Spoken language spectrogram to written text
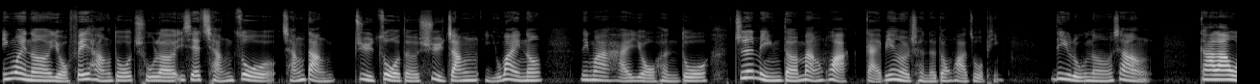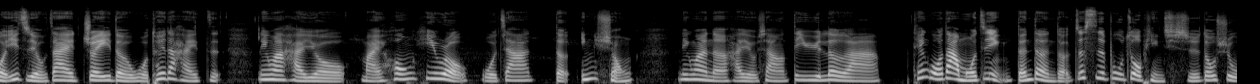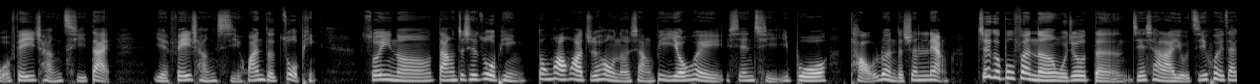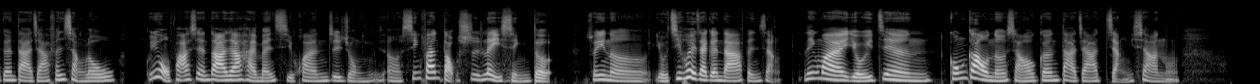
因为呢，有非常多除了一些强作强档巨作的序章以外呢，另外还有很多知名的漫画改编而成的动画作品。例如呢，像嘎啦我一直有在追的《我推的孩子》，另外还有《My Home Hero》我家的英雄，另外呢，还有像《地狱乐》啊、《天国大魔镜》等等的这四部作品，其实都是我非常期待也非常喜欢的作品。所以呢，当这些作品动画化之后呢，想必又会掀起一波讨论的声量。这个部分呢，我就等接下来有机会再跟大家分享喽。因为我发现大家还蛮喜欢这种呃新番导视类型的。所以呢，有机会再跟大家分享。另外有一件公告呢，想要跟大家讲一下呢，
